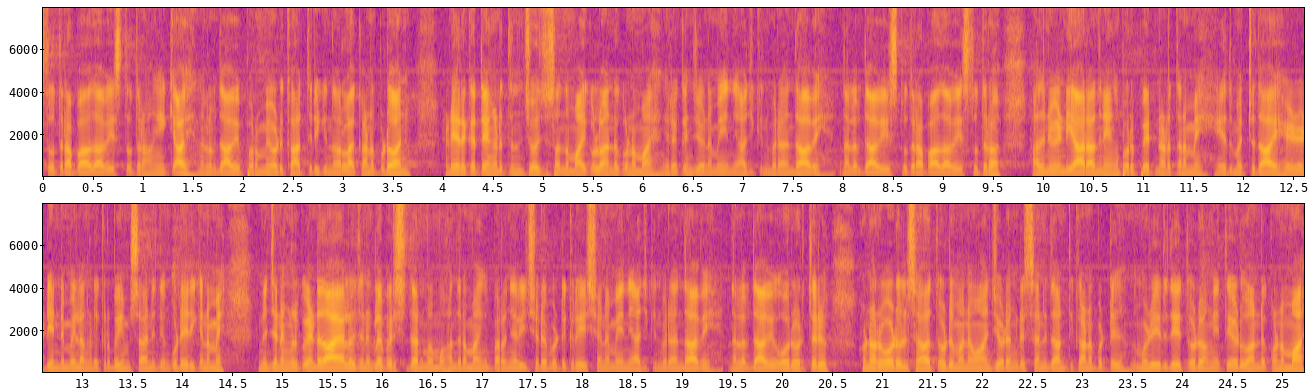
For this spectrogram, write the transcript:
സ്തോത്ര പാതാവേ സ്തോത്ര അങ്ങേക്കായി നല്ല ദാവേ പുറമെയോട് കാത്തിരിക്കുന്നവരിലായി കാണപ്പെടുവാനും എന്റെ ഇറക്കത്തെ അങ്ങടുത്ത് നിന്ന് ചോദിച്ച് സ്വന്തമായിക്കൊള്ളാന്റെ ഗുണമായി ഇറക്കം ചെയ്യണമേ യാചിക്കുന്നവരും ദാവേ നല്ല ദാവേ സ്തുത്ര പാതാവേ സ്തുത്ര. അതിനുവേണ്ടി ആരാധന അങ്ങ് പുറപ്പേറ്റ് നടത്തണമേ. ഏത് മറ്റതായ ഏഴടിന്റെ മേൽ അങ്ങനെ കൃപയും സാന്നിധ്യം കൂടെ ഇരിക്കണമേ. എന്റെ ജനങ്ങൾക്ക് വേണ്ടതായ ആലോചനകളെ പരിശുദ്ധാത്മ മുഹന്തരമായി പറഞ്ഞറിയിച്ചിടപെട്ട് ക്രിയേഷണമേ യാചിക്കുന്നു വരാൻ ദാവേ നല്ല ദാവേ ഓരോരുത്തരും ഉണർവോട് ഉത്സാഹത്തോട് മനോവാഞ്ചിയോട് അങ്ങയുടെ സന്നിധാനത്തിൽ കാണപ്പെട്ട് നമ്മുടെ ഹൃദയത്തോടും അങ്ങനെ തേടുവാന്റെ ഗുണമായി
